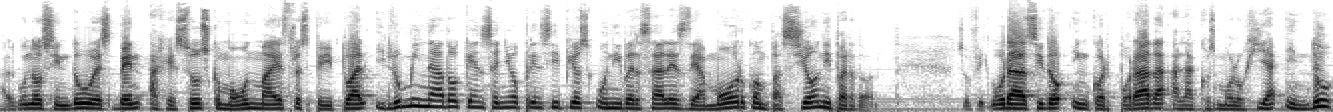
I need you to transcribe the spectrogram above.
Algunos hindúes ven a Jesús como un maestro espiritual iluminado que enseñó principios universales de amor, compasión y perdón. Su figura ha sido incorporada a la cosmología hindú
